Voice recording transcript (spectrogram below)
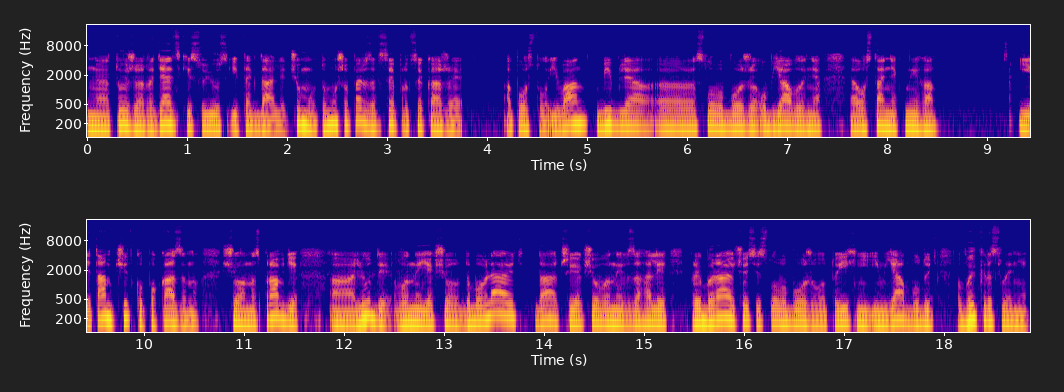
е, той же радянський союз і так далі. Чому? Тому що перш за все про це каже апостол Іван, Біблія, е, Слово Боже, об'явлення, е, остання книга. І там чітко показано, що насправді е, люди, вони, якщо додають, да, чи якщо вони взагалі прибирають щось із слова Божого, то їхні ім'я будуть викреслені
